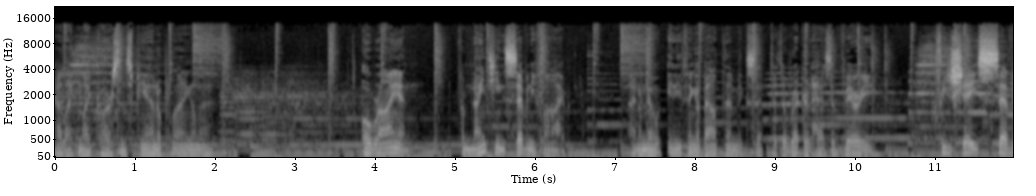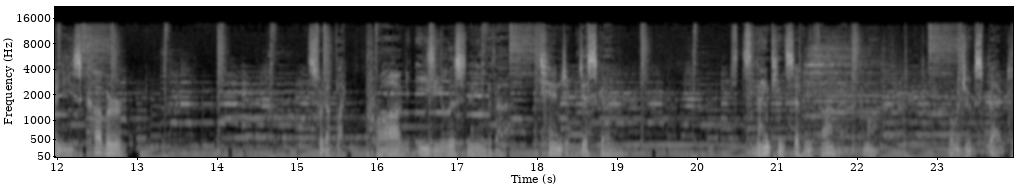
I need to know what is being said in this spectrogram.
I like Mike Garson's piano playing on that. Orion from 1975. I don't know anything about them except that the record has a very cliche 70s cover, sort of like prog easy listening with a tinge of disco. It's 1975. Come on. What would you expect?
